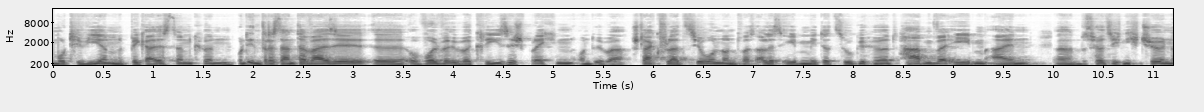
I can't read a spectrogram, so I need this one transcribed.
motivieren und begeistern können. Und interessanterweise, äh, obwohl wir über Krise sprechen und über Stagflation und was alles eben mit dazugehört, haben wir eben ein, äh, das hört sich nicht schön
